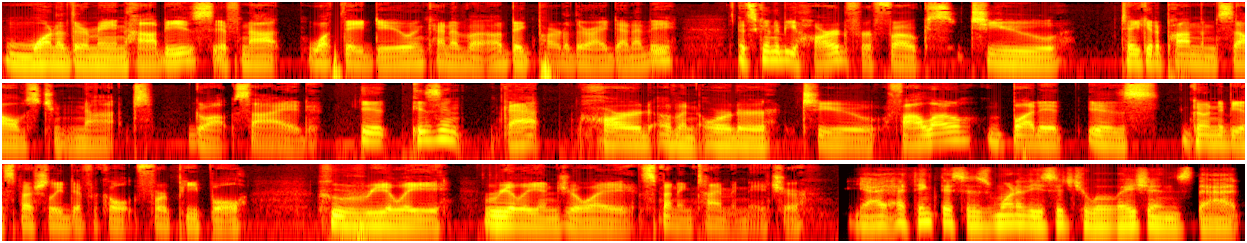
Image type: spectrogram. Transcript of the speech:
one of their main hobbies, if not what they do and kind of a, a big part of their identity it's going to be hard for folks to take it upon themselves to not go outside. It isn't that hard of an order to follow, but it is going to be especially difficult for people who really, really enjoy spending time in nature. Yeah, I think this is one of these situations that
